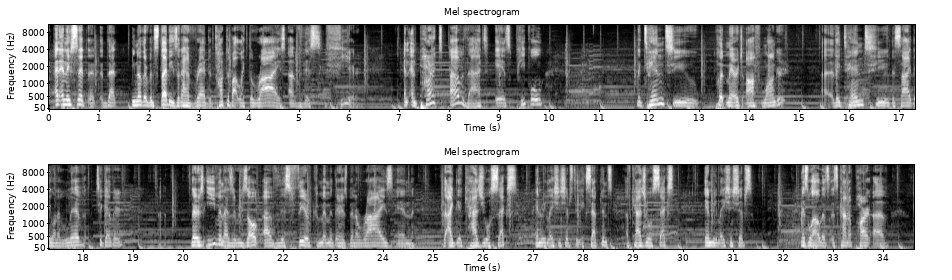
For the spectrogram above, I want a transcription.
And and they said that, you know there have been studies that I have read that talked about like the rise of this fear. And and part of that is people they tend to put marriage off longer. Uh, they tend to decide they want to live together there's even as a result of this fear of commitment, there has been a rise in the idea of casual sex in relationships, the acceptance of casual sex in relationships as well. That's, kind of part of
